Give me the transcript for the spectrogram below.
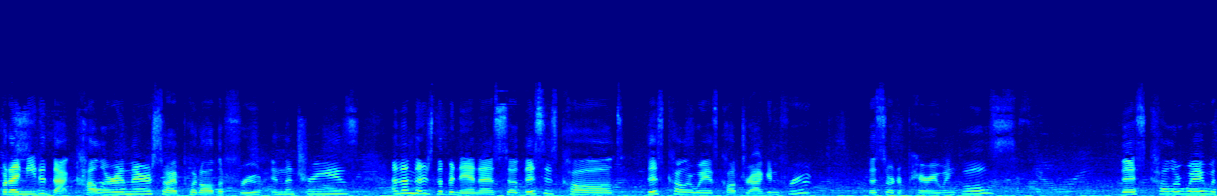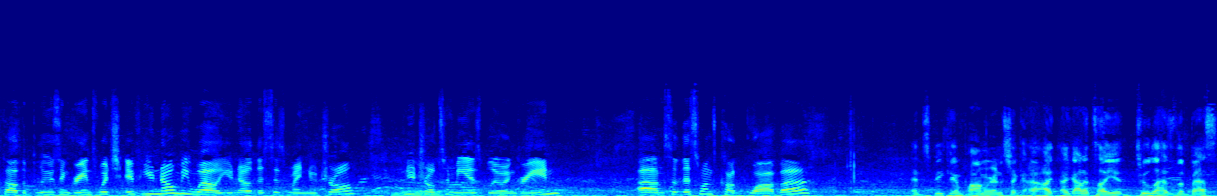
but I needed that color in there, so I put all the fruit in the trees. And then there's the bananas. So this is called this colorway is called dragon fruit. The sort of periwinkles this colorway with all the blues and greens, which if you know me well, you know this is my neutral. Neutral to me is blue and green. Um, so this one's called guava. And speaking of pomegranates, check, I, I gotta tell you, Tula has the best.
